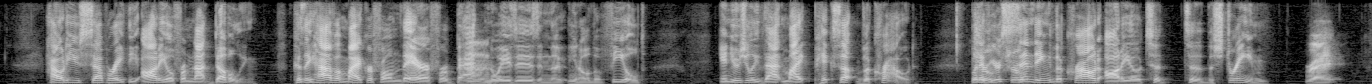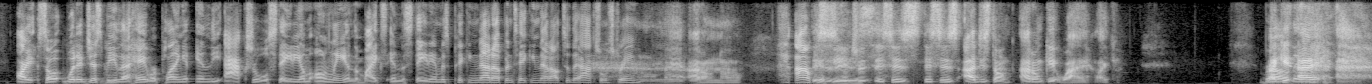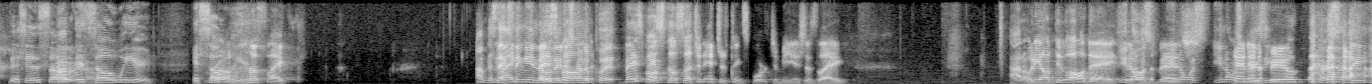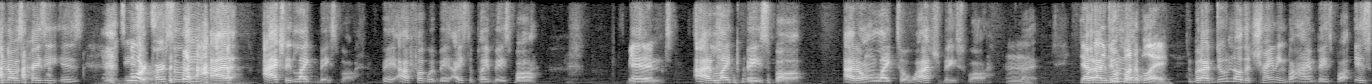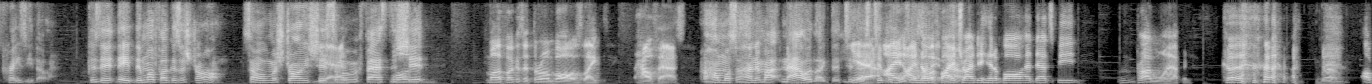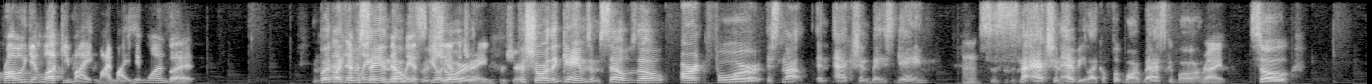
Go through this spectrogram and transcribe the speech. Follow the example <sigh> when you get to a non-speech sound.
how do you separate the audio from not doubling? Because they have a microphone there for bat Hmm. noises and the you know the field, and usually that mic picks up the crowd. But if you're true. sending the crowd audio to to the stream, right. Are you, so would it just be that hey we're playing it in the actual stadium only and the mics in the stadium is picking that up and taking that out to the actual stream? Oh man, I don't know. I'm This is confused. interesting. This is this is. I just don't. I don't get why. Like, Bro, I get. they- I, <laughs> <sighs> this is I so don't it's know. so weird. It's so Bro, <laughs> weird. It's like I'm just next like thing you know, they're just gonna put. baseball's Base- still such an interesting sport to me. It's just like, I don't what do y'all do all day? You Sit know on what's. the bench, You know what's. You know what's and in the crazy. field. Personally, you know what's <laughs> crazy is, is Sports. personally, <laughs> I I actually like baseball. I fuck with base. I used to play baseball, Me too. and I like baseball. <laughs> I don't like to watch baseball, Mm. Right. Definitely do more fun to play. but I do know the training behind baseball is crazy though, because they they them motherfuckers are strong. Some of them are strong as shit. Some of them are fast as Well, shit. Motherfuckers are throwing balls like how fast? Almost hundred mile now. Like the t- yeah, I, I know if 100 I tried to hit a ball at that speed, mm, probably won't happen. Cause <laughs> Bro. I'll probably get lucky. Might I might hit one, but But like you were saying though, definitely a for skill you have to sure, train for sure. for sure, the games themselves though aren't for. It's not an action based game. Hmm. It's, it's not action heavy like a football or basketball. Right. So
